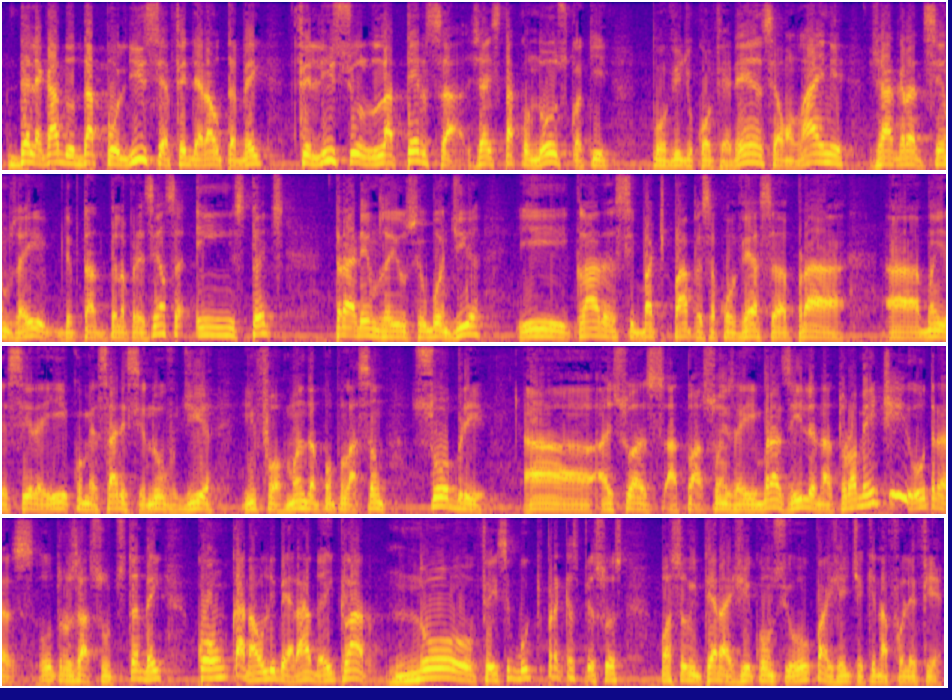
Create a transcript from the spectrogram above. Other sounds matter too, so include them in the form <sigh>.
delegado da Polícia Federal também, Felício Laterça, já está conosco aqui por videoconferência, online. Já agradecemos aí, deputado, pela presença. Em instantes traremos aí o seu bom dia e, claro, esse bate-papo, essa conversa para amanhecer aí, começar esse novo dia, informando a população sobre a, as suas atuações aí em Brasília, naturalmente, e outras, outros assuntos também, com o canal liberado aí, claro, no Facebook, para que as pessoas possam interagir com o senhor, com a gente aqui na Folha FM.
